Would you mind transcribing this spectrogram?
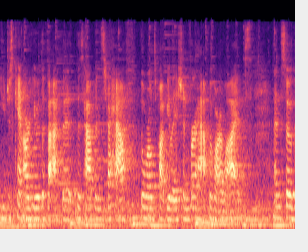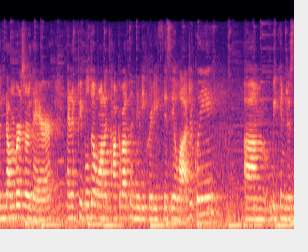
you just can't argue with the fact that this happens to half the world's population for half of our lives. And so the numbers are there. And if people don't want to talk about the nitty gritty physiologically um, we can just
